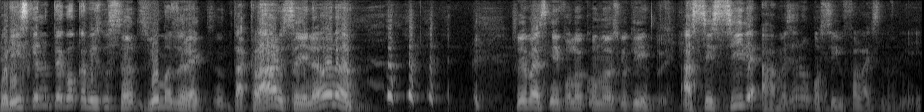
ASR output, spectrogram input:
Por isso que ele não pegou a camisa do Santos, viu, Mazurek? Tá claro isso aí, não ou não? Deixa eu ver mais quem falou conosco aqui. A Cecília. Ah, mas eu não consigo falar esse nome.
